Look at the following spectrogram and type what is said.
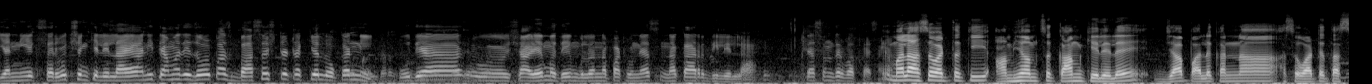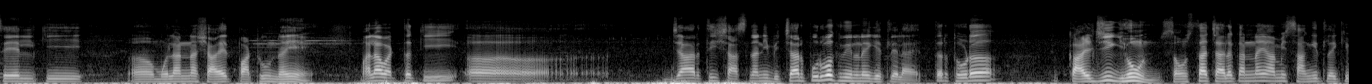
यांनी एक सर्वेक्षण केलेलं आहे आणि त्यामध्ये जवळपास बासष्ट टक्के लोकांनी उद्या शाळेमध्ये मुलांना पाठवण्यास नकार दिलेला आहे. त्या संदर्भात काय मला असं वाटतं की आम्ही आमचं काम केलेलं आहे. ज्या पालकांना असं वाटत असेल की मुलांना शाळेत पाठवू नये मला वाटतं की ज्या अर्थी शासनाने विचारपूर्वक निर्णय घेतलेला आहे तर थोडं काळजी घेऊन संस्था चालकांनाही आम्ही सांगितलं की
